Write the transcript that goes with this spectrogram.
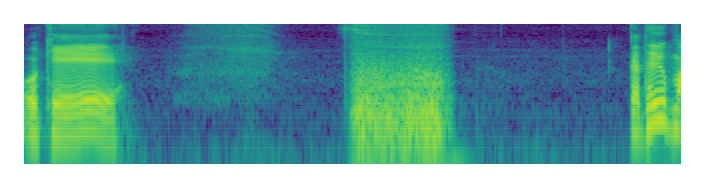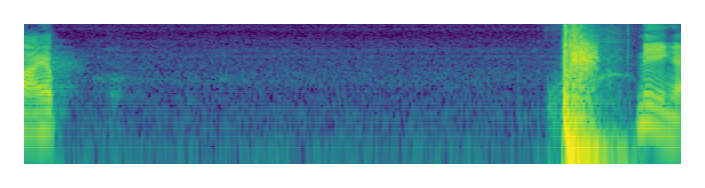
โอเค กระทืบไม้ครับ นี่ไง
